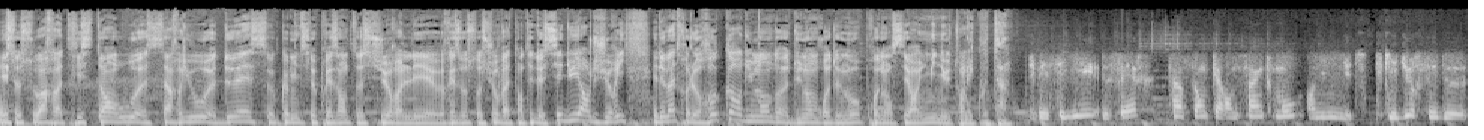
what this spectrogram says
Et ce soir, Tristan ou Sariou 2S, comme il se présente sur les réseaux sociaux, va tenter de séduire le jury et de battre le record du monde du nombre de mots prononcés en une minute. On l'écoute. Je vais essayer de faire 545 mots en une c'est de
